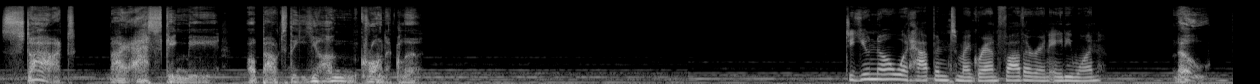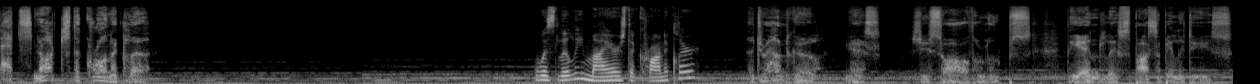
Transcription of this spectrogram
Start by asking me about the young chronicler. Do you know what happened to my grandfather in 81? No, that's not the chronicler. Was Lily Myers the chronicler? The drowned girl, yes. She saw the loops, the endless possibilities.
